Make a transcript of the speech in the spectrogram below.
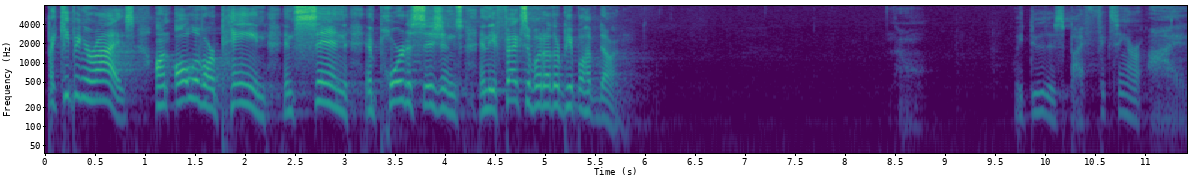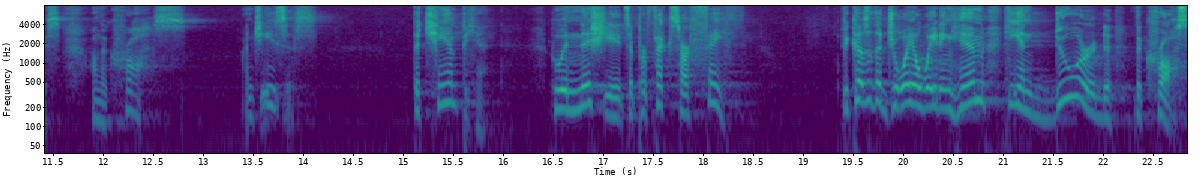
by keeping our eyes on all of our pain and sin and poor decisions and the effects of what other people have done. No. We do this by fixing our eyes on the cross, on Jesus, the champion who initiates and perfects our faith. Because of the joy awaiting him, he endured the cross,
